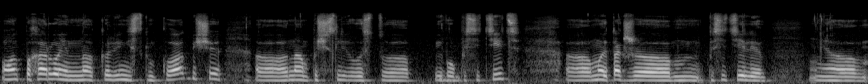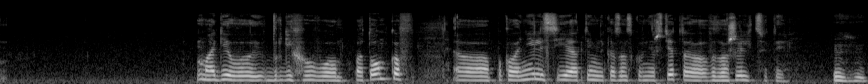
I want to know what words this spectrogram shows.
Он похоронен на Калинистском кладбище. Э, нам посчастливилось э, его посетить. Э, мы также посетили могилы других его потомков, поклонились и от имени Казанского университета возложили цветы. Угу.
